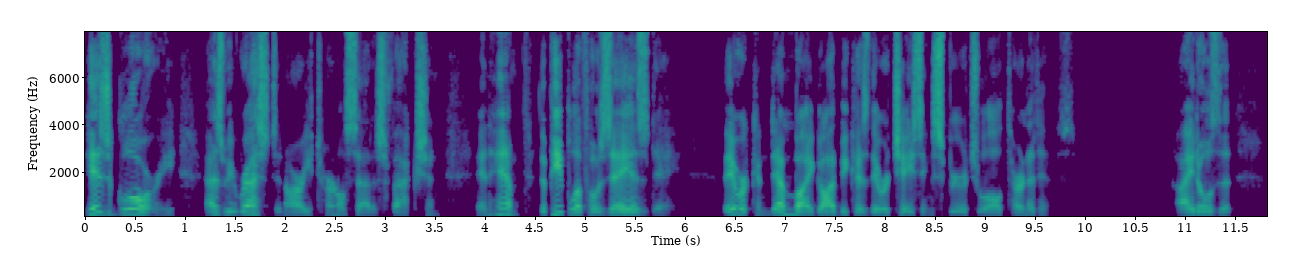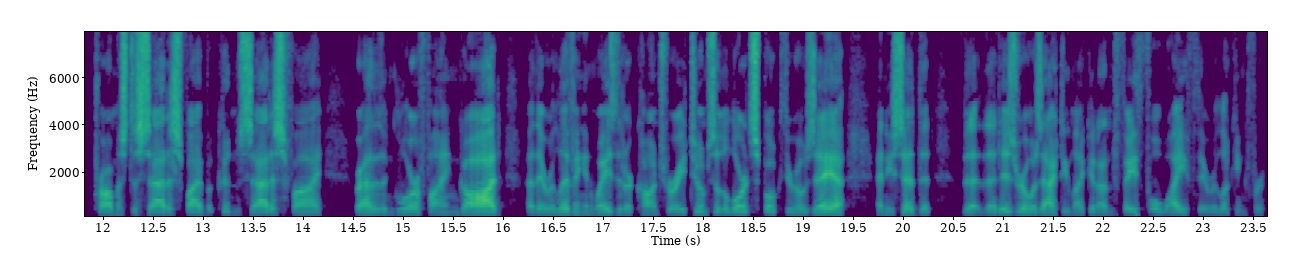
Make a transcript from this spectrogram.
His glory as we rest in our eternal satisfaction in Him. The people of Hosea's day, they were condemned by God because they were chasing spiritual alternatives. Idols that promised to satisfy but couldn't satisfy. Rather than glorifying God, uh, they were living in ways that are contrary to Him. So the Lord spoke through Hosea, and He said that, that, that Israel was acting like an unfaithful wife. They were looking for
